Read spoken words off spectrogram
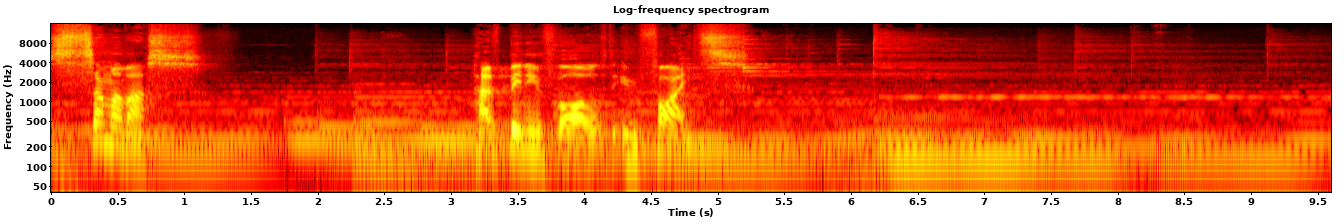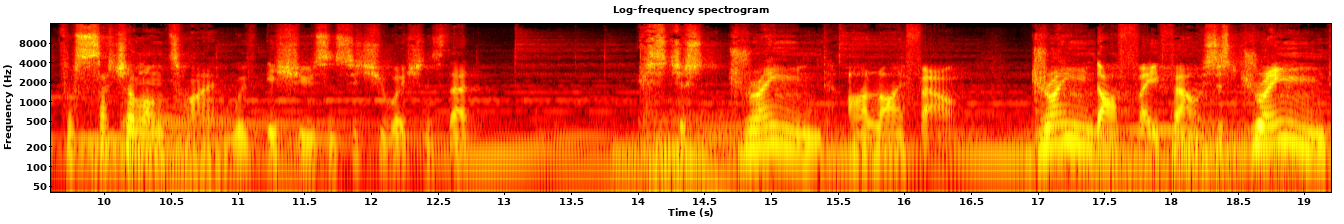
Some of us have been involved in fights for such a long time with issues and situations that it's just drained our life out, drained our faith out, it's just drained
